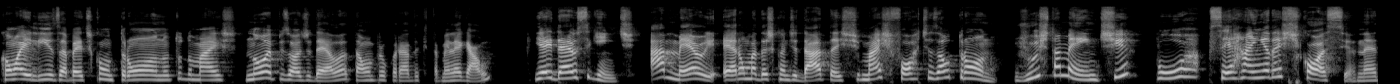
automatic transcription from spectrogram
com a Elizabeth, com o trono, tudo mais, no episódio dela. Dá uma procurada que tá bem legal. E a ideia é o seguinte: a Mary era uma das candidatas mais fortes ao trono, justamente por ser rainha da Escócia, né?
